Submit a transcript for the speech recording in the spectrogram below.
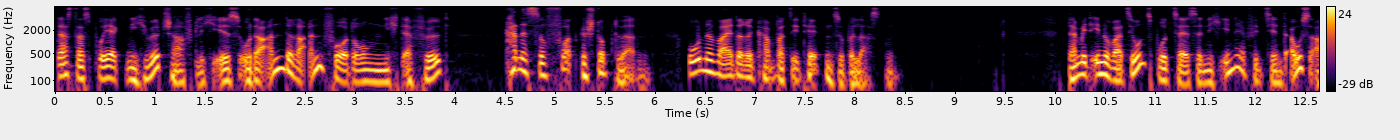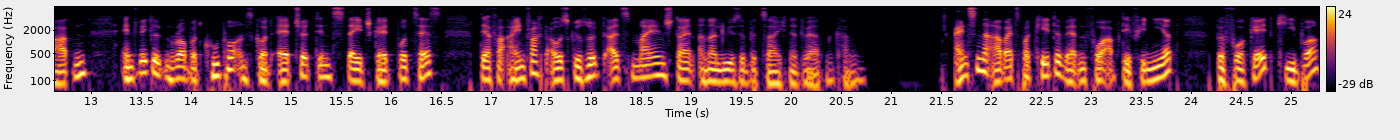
dass das Projekt nicht wirtschaftlich ist oder andere Anforderungen nicht erfüllt, kann es sofort gestoppt werden, ohne weitere Kapazitäten zu belasten. Damit Innovationsprozesse nicht ineffizient ausarten, entwickelten Robert Cooper und Scott Edgett den Stagegate-Prozess, der vereinfacht ausgedrückt als Meilensteinanalyse bezeichnet werden kann. Einzelne Arbeitspakete werden vorab definiert, bevor Gatekeeper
